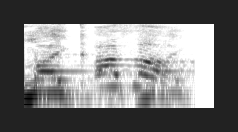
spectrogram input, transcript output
Mike Other.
